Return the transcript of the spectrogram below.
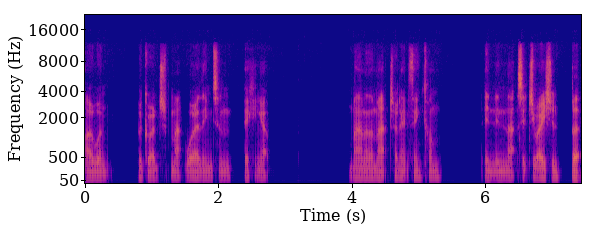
I won't begrudge Matt Worthington picking up man of the match. I don't think on in in that situation, but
